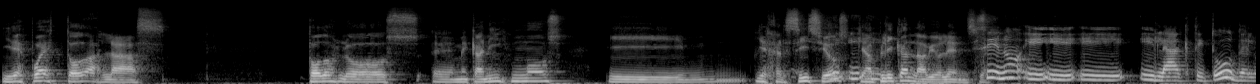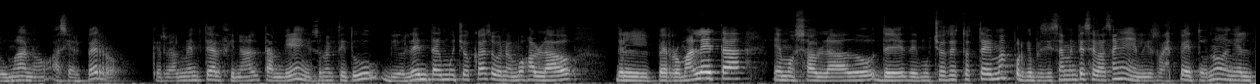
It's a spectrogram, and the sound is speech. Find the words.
y después todas las todos los eh, mecanismos y, ejercicios que aplican la violencia. Sí, ¿no? Y, y, la actitud del humano hacia el perro, que realmente al final también es una actitud violenta en muchos casos. Bueno, hemos hablado del perro maleta, hemos hablado de, muchos de estos temas porque precisamente se basan en el irrespeto, ¿no? En el,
